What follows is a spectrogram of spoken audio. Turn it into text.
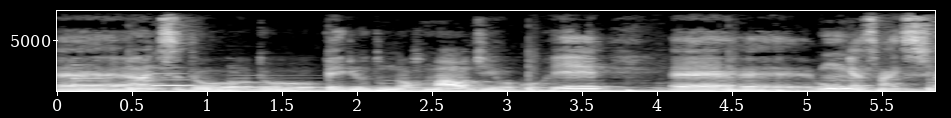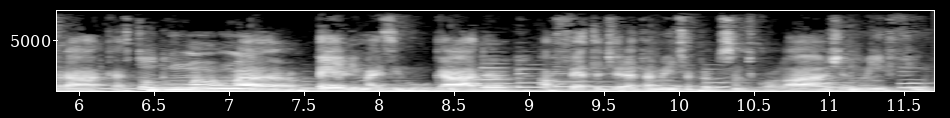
eh, antes do, do período normal de ocorrer é, é, unhas mais fracas, toda uma, uma, pele mais enrugada afeta diretamente a produção de colágeno, enfim,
